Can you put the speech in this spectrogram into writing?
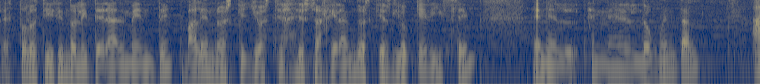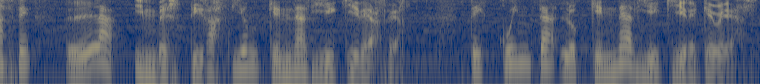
esto lo estoy diciendo literalmente, ¿vale? No es que yo esté exagerando, es que es lo que dicen en el, en el documental, hace la investigación que nadie quiere hacer. Te cuenta lo que nadie quiere que veas.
